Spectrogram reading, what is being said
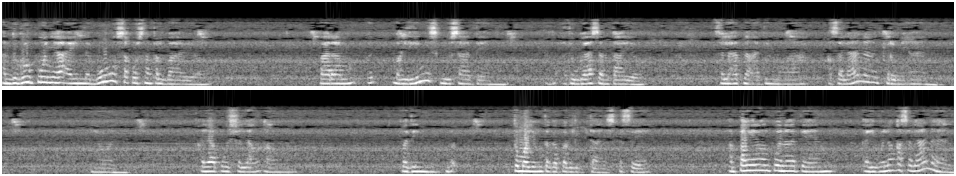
Ang dugo po niya ay nabuhos sa krus ng Kalbaryo para maglinis po sa atin at ugasan tayo sa lahat ng ating mga kasalanan at karumihan. Yun. Kaya po siya lang ang pwedeng tumayong tagapagligtas kasi ang Panginoon po natin ay walang kasalanan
